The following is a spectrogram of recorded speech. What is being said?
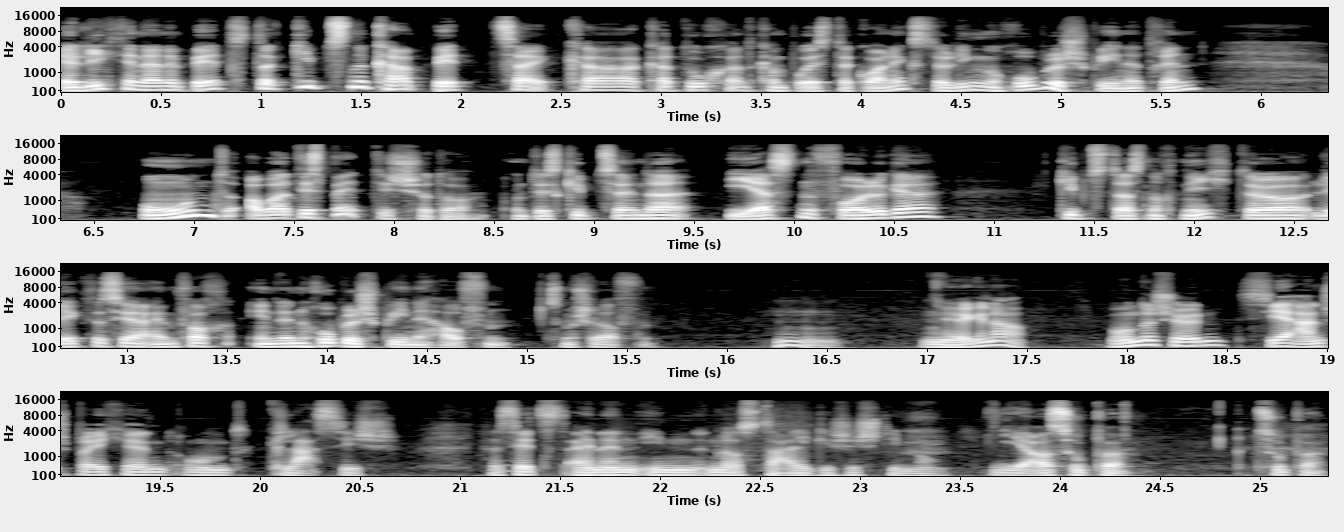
er liegt in einem Bett, da gibt es noch kein Bettzeug, kein, kein Tuch und kein Polster, gar nichts. Da liegen Hobelspäne drin. Und, aber das Bett ist schon da. Und das gibt es ja in der ersten Folge, gibt es das noch nicht. Da legt es ja einfach in den Hobelspinehaufen zum Schlafen. Hm. Ja, genau. Wunderschön, sehr ansprechend und klassisch. Versetzt einen in nostalgische Stimmung. Ja, super. Super.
